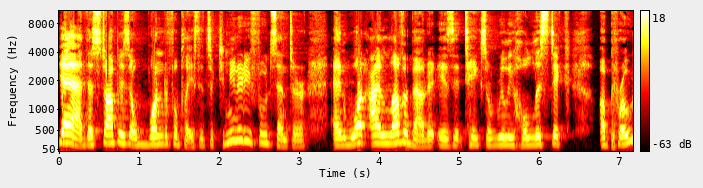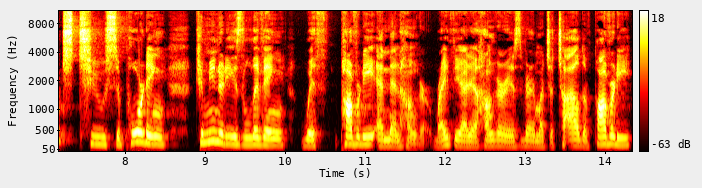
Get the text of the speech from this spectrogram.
Yeah, the stop is a wonderful place. It's a community food center. And what I love about it is it takes a really holistic approach to supporting communities living with poverty and then hunger, right? The idea of hunger is very much a child of poverty.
